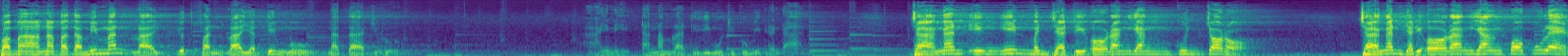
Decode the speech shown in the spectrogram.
Wama nabata mimman la yudfan la yatimmu natajuhu Nah ini tanamlah dirimu di bumi kerendahan Jangan ingin menjadi orang yang kuncoro Jangan menjadi orang yang populer.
